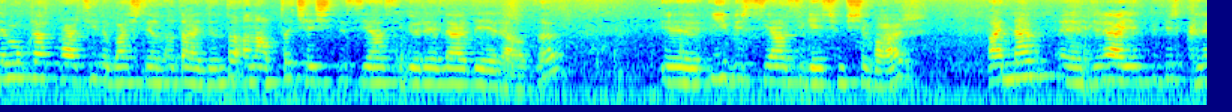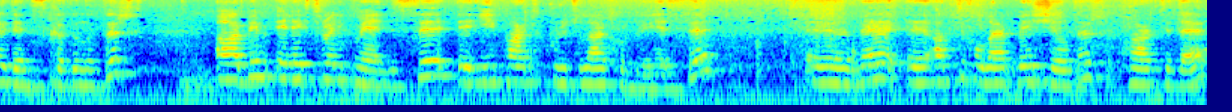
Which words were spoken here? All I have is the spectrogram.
Demokrat Parti ile başlayan adaylığında ANAP'ta çeşitli siyasi görevlerde yer aldı. E, iyi bir siyasi geçmişi var. Annem e, dirayetli bir Karadeniz kadınıdır. Abim elektronik mühendisi, e, İyi Parti Kurucular Kurulu üyesi e, ve aktif olarak 5 yıldır partide.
